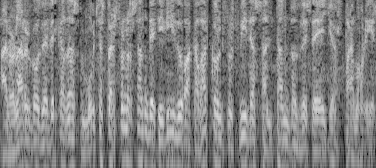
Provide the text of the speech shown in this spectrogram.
A lo largo de décadas, muchas personas han decidido acabar con sus vidas saltando desde ellos para morir.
